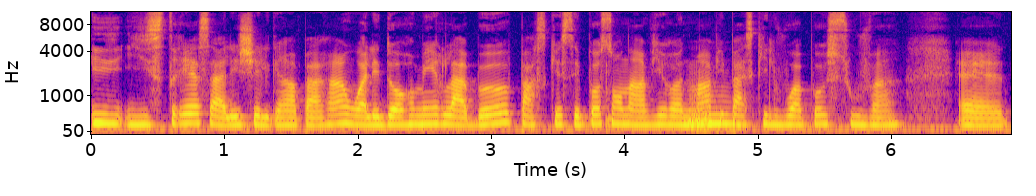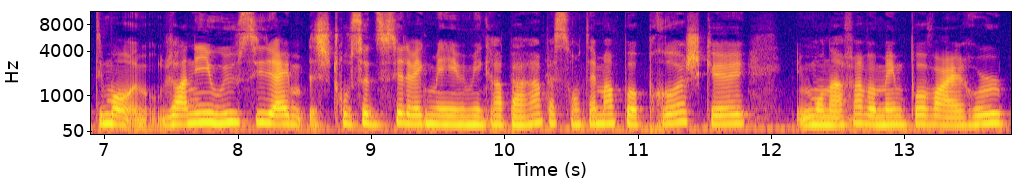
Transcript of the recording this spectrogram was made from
il, stresse à aller chez le grand-parent ou aller dormir là-bas parce que c'est pas son environnement puis mm. parce qu'il le voit pas souvent. Euh, J'en ai eu aussi, je trouve ça difficile avec mes, mes grands-parents parce qu'ils sont tellement pas proches que mon enfant va même pas vers eux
